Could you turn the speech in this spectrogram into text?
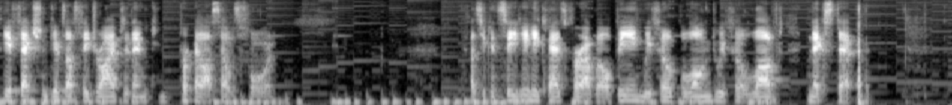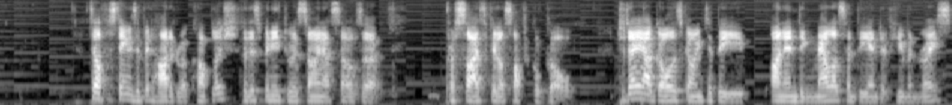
The affection gives us the drive to then propel ourselves forward. As you can see here, he cares for our well-being. We feel belonged, we feel loved. Next step. Self-esteem is a bit harder to accomplish. For this, we need to assign ourselves a precise philosophical goal. Today, our goal is going to be unending malice and the end of human race.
